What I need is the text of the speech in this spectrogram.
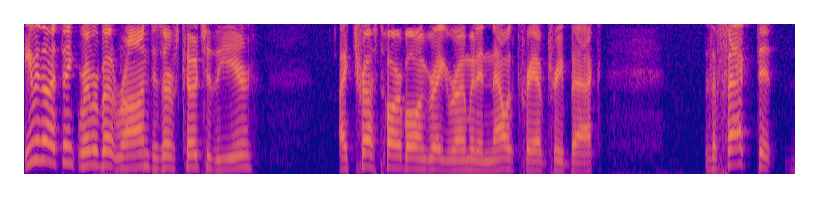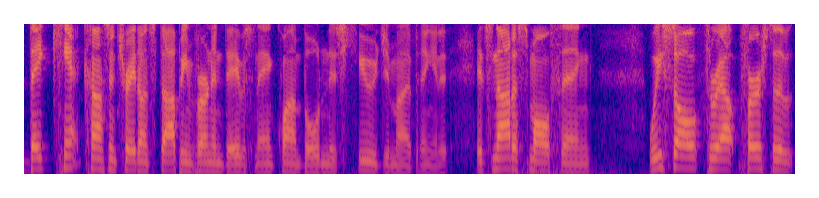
Even though I think Riverboat Ron deserves Coach of the Year, I trust Harbaugh and Greg Roman, and now with Crabtree back, the fact that they can't concentrate on stopping Vernon Davis and Anquan Boldin is huge, in my opinion. It, it's not a small thing. We saw throughout first of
